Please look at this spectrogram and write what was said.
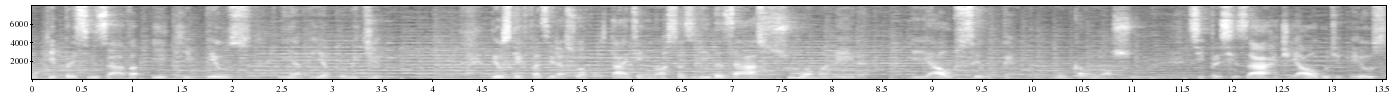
o que precisava e que Deus lhe havia prometido. Deus quer fazer a sua vontade em nossas vidas à sua maneira e ao seu tempo, nunca ao nosso. Se precisar de algo de Deus,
